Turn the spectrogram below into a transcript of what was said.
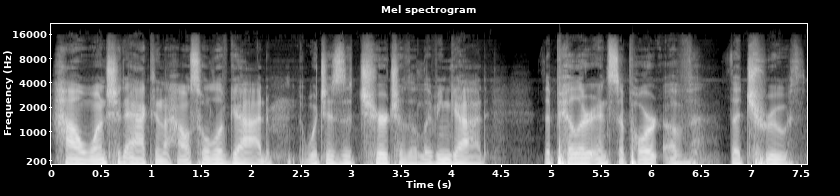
how one should act in the household of God, which is the church of the living God, the pillar and support of the truth.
